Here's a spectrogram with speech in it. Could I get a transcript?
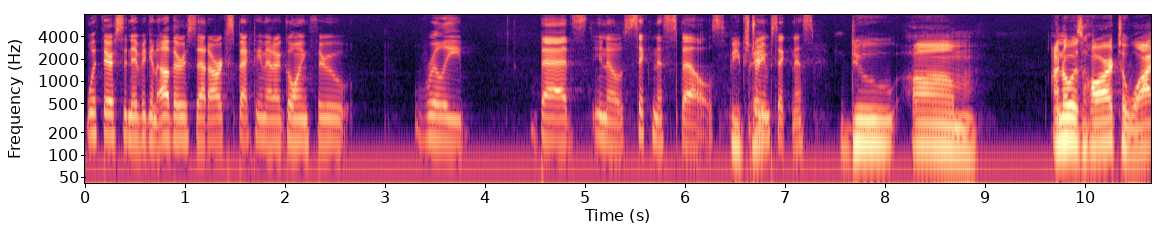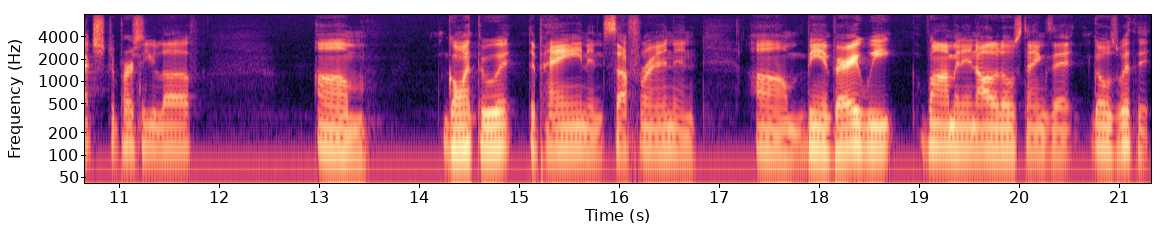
with their significant others that are expecting that are going through really bad, you know, sickness spells, Be extreme pa- sickness. Do um I know it's hard to watch the person you love um going through it, the pain and suffering and um being very weak, vomiting, all of those things that goes with it.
